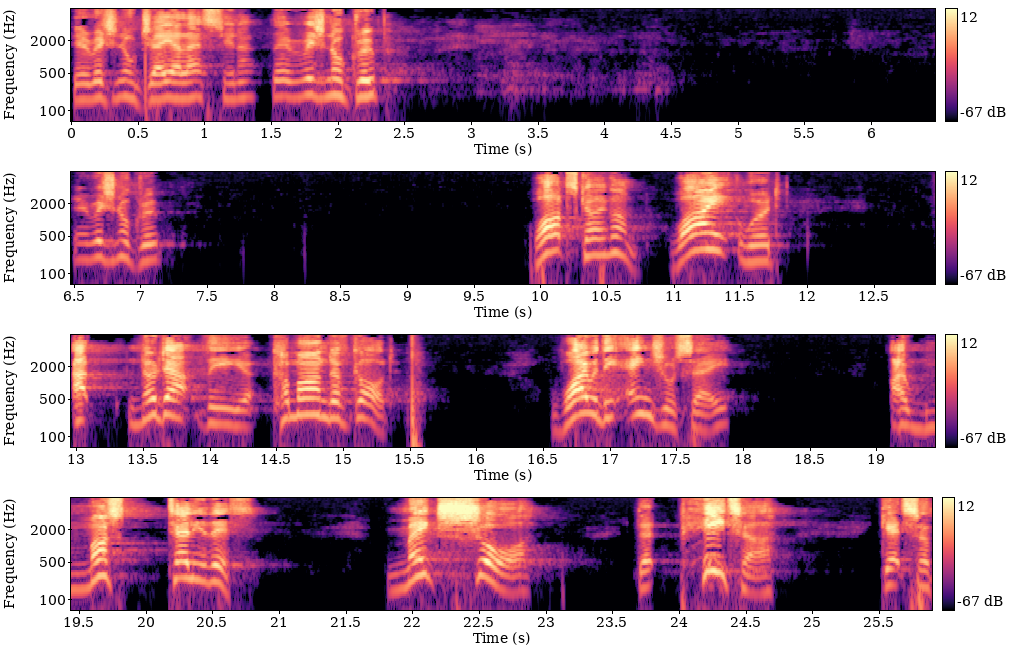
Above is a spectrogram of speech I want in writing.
The original JLS, you know, the original group. The original group. What's going on? Why would, at no doubt the command of God, why would the angel say, I must tell you this. Make sure that Peter gets a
